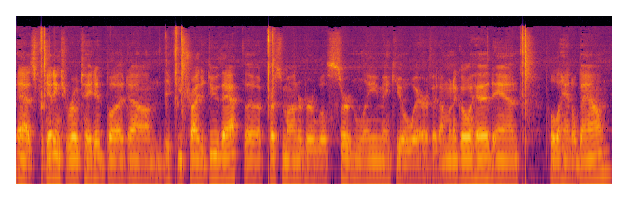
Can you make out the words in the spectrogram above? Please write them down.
as forgetting to rotate it, but um, if you try to do that, the press monitor will certainly make you aware of it. I'm going to go ahead and pull the handle down,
